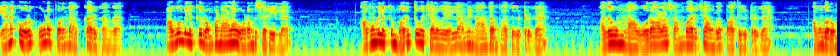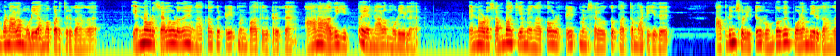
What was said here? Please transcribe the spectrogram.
எனக்கு ஒரு கூட பிறந்த அக்கா இருக்காங்க. அவங்களுக்கு ரொம்ப நாளாக உடம்பு சரியில்லை. அவங்களுக்கு மருத்துவ செலவு எல்லாமே நான் தான் பார்த்துக்கிட்டு இருக்கேன். அதுவும் நான் ஒரு ஆளாக சம்பாரித்து அவங்கள பார்த்துக்கிட்டு இருக்கேன். அவங்க ரொம்ப நாளாக முடியாமல் படுத்திருக்காங்க. என்னோடய செலவில் தான் எங்கள் அக்காவுக்கு ட்ரீட்மெண்ட் பார்த்துக்கிட்டு இருக்கேன். ஆனால் அது இப்போ என்னால் முடியல. என்னோடய சம்பாத்தியம் எங்கள் அக்காவோட ட்ரீட்மெண்ட் செலவுக்கு பத்த மாட்டேங்குது. அப்படின்னு சொல்லிட்டு ரொம்பவே புலம்பியிருக்காங்க.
